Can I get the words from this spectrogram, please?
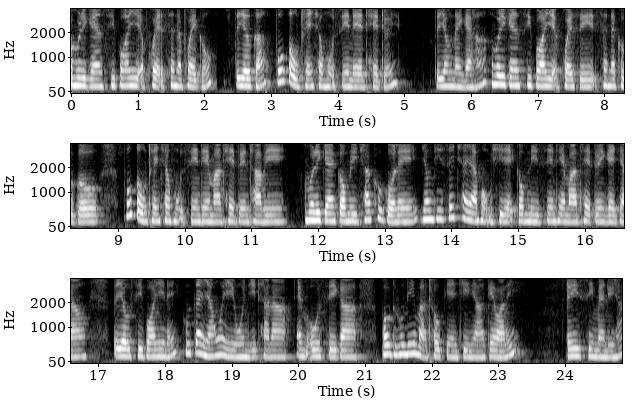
အမေရိကန်စီးပွားရေးအဖွဲ့12ဖွဲ့ကိုတရုတ်ကပိုးကုန်ထိန်းချုပ်မှုစင်းတဲ့ထဲတွင်တရုတ်နိုင်ငံဟာအမေရိကန်စီးပွားရေးအဖွဲ့အစည်း12ခုကိုပိုးကုန်ထိန်းချုပ်မှုစင်းထဲမှာထည့်သွင်းထားပြီးအမေရိကန်ကုမ္ပဏီ6ခုကိုလည်းယုံကြည်စိတ်ချရမှုမရှိတဲ့ကုမ္ပဏီစင်းထဲမှာထည့်သွင်းခဲ့ကြောင်းတရုတ်စီးပွားရေးနဲ့ကုသရောင်းဝယ်ရေးဝန်ကြီးဌာန MOC ကဗုဒ္ဓဟူးနေ့မှာထုတ်ပြန်ကြေညာခဲ့ပါတယ်။ အဲဒီစီမံတွေဟာ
